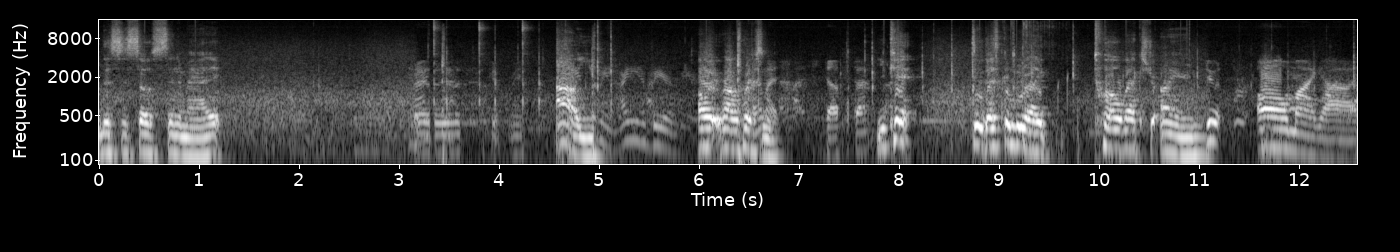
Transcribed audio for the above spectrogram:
this is so cinematic. Bailey, let's skip me. Oh, you. I need a beer. Oh wait, wrong person. I that? You can't, dude. That's gonna be like 12 extra iron. Dude, oh my god.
